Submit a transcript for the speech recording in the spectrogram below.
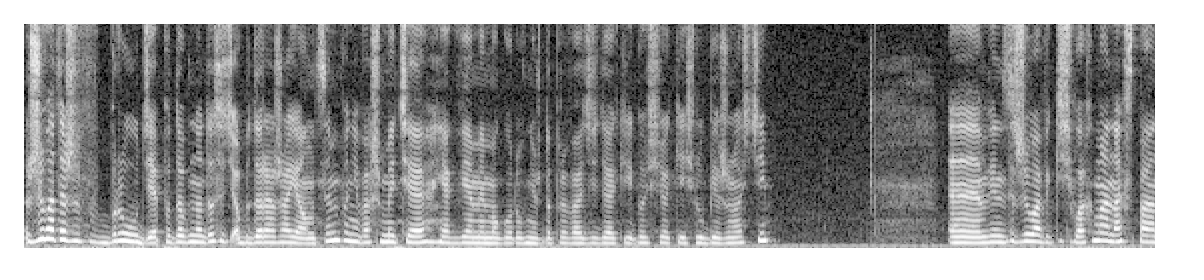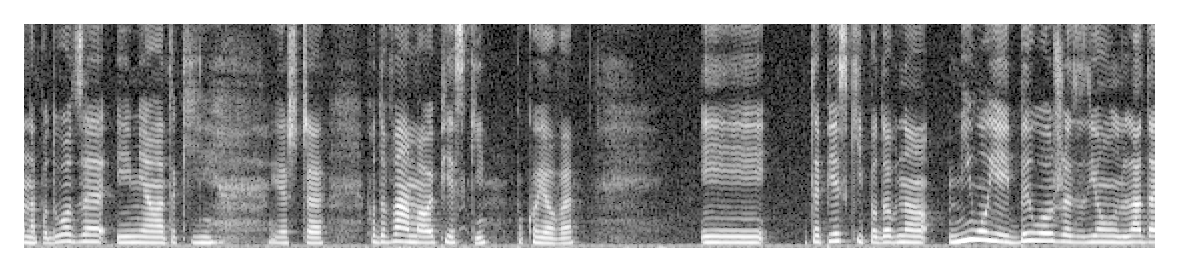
Żyła też w brudzie, podobno dosyć obdorażającym, ponieważ mycie, jak wiemy, mogło również doprowadzić do jakiegoś, jakiejś lubieżności. E, więc żyła w jakichś łachmanach, spała na podłodze i miała taki jeszcze, hodowała małe pieski pokojowe. I te pieski podobno miło jej było, że ją lada,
